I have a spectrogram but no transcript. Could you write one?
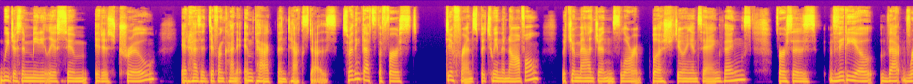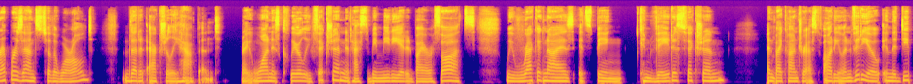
We just immediately assume it is true. It has a different kind of impact than text does. So, I think that's the first difference between the novel, which imagines Laura Bush doing and saying things, versus video that represents to the world that it actually happened, right? One is clearly fiction. It has to be mediated by our thoughts. We recognize it's being conveyed as fiction. And by contrast, audio and video in the deep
